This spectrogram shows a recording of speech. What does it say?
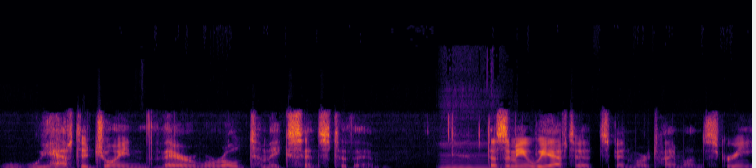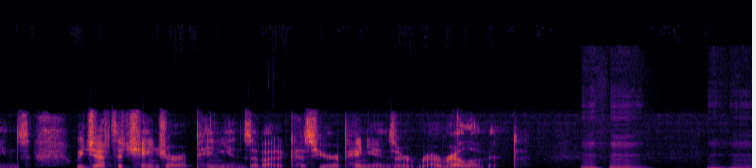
we have to join their world to make sense to them Mm. Doesn't mean we have to spend more time on screens. We just have to change our opinions about it because your opinions are irrelevant. Mm-hmm. Mm-hmm.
